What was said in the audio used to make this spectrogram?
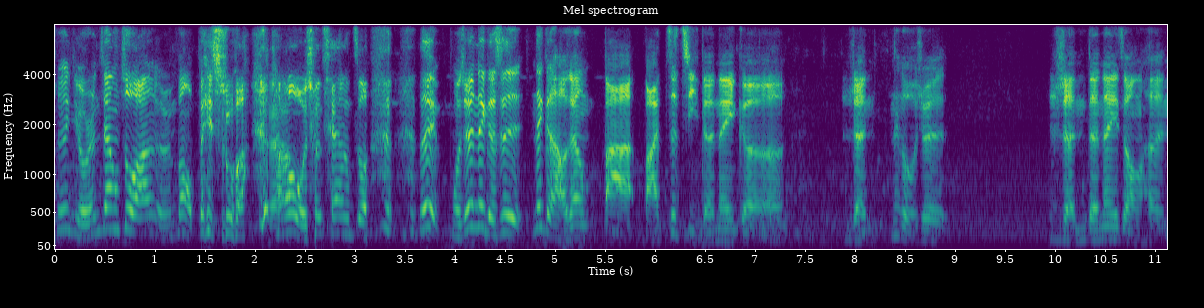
所以有人这样做啊，有人帮我背书啊，啊 然后我就这样做。所以我觉得那个是那个好像把把自己的那个人，那个我觉得人的那一种很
